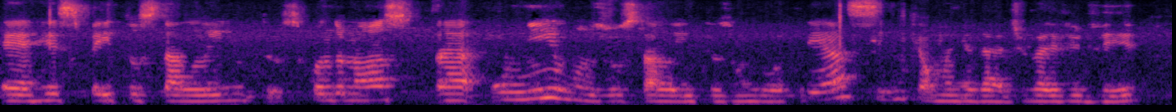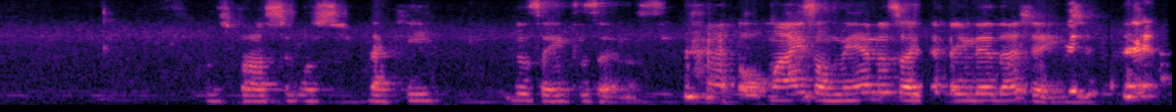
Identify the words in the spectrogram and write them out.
é, respeita os talentos, quando nós ah, unimos os talentos um do outro. E é assim que a humanidade vai viver nos próximos daqui 200 anos, ou mais ou menos, vai depender da gente.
